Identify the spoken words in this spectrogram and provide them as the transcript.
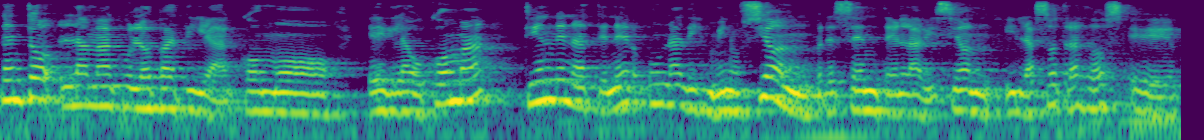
Tanto la maculopatía como el glaucoma tienden a tener una disminución presente en la visión y las otras dos, eh,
